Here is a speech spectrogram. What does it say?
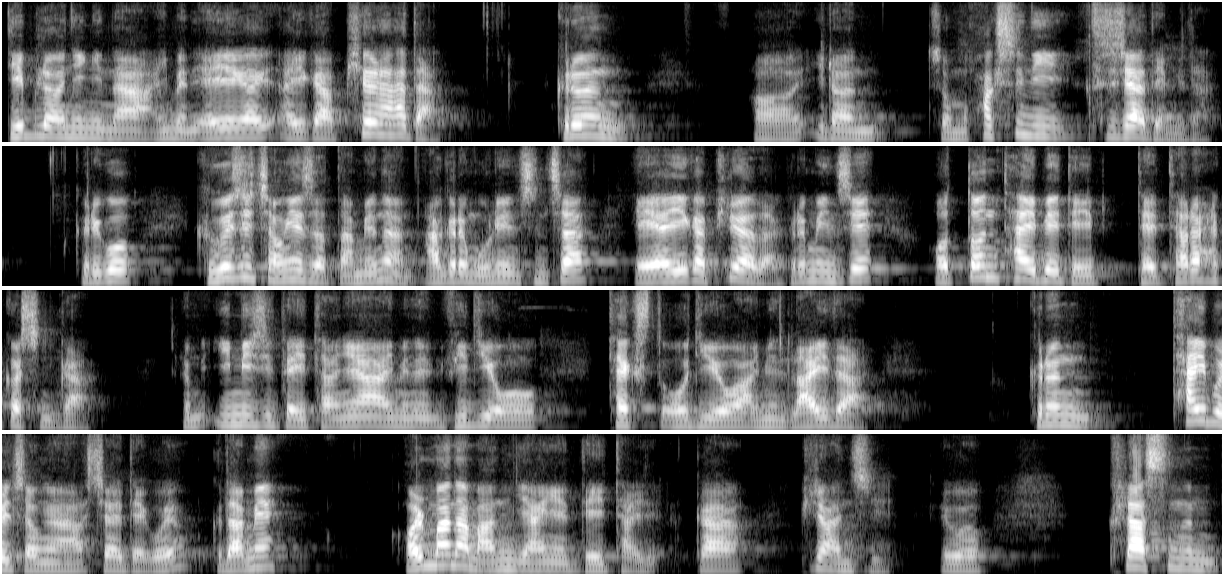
딥러닝이나 아니면 AI가 필요하다. 그런 어, 이런 좀 확신이 드셔야 됩니다. 그리고 그것이 정해졌다면은 아 그럼 우리는 진짜 AI가 필요하다. 그러면 이제 어떤 타입의 데이, 데이터를 할 것인가? 그럼 이미지 데이터냐 아니면 비디오, 텍스트, 오디오 아니면 라이다 그런 타입을 정하셔야 되고요. 그 다음에 얼마나 많은 양의 데이터가 필요한지 그리고 클래스는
